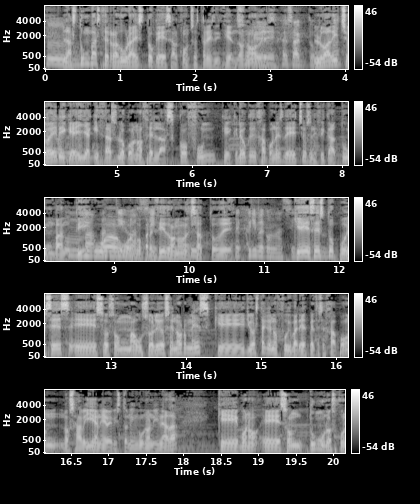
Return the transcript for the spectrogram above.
Mm. Las tumbas cerradura, esto que es, Alfonso, estaréis diciendo, Eso ¿no? De- exacto. Lo ha dicho Eri, que ella quizás lo conoce, las Kofun, que creo que en japonés de hecho significa tumba, Tumba antigua, o antigua, algo sí. parecido, ¿no? Sí, Exacto, de, Se escribe con así. ¿Qué es esto? Pues es eh, eso, son mausoleos enormes que yo hasta que no fui varias veces a Japón no sabía ni había visto ninguno ni nada. Que bueno, eh, son túmulos funerarios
